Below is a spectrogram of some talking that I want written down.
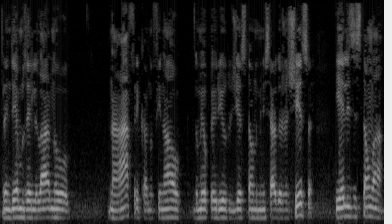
prendemos ele lá no, na África, no final do meu período de gestão no Ministério da Justiça, e eles estão lá.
